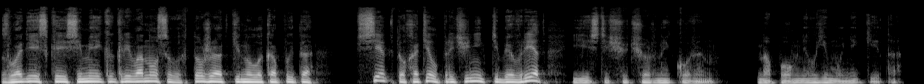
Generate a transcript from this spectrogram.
Злодейская семейка Кривоносовых тоже откинула копыта. Все, кто хотел причинить тебе вред, есть еще черный ковен, напомнил ему Никита.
